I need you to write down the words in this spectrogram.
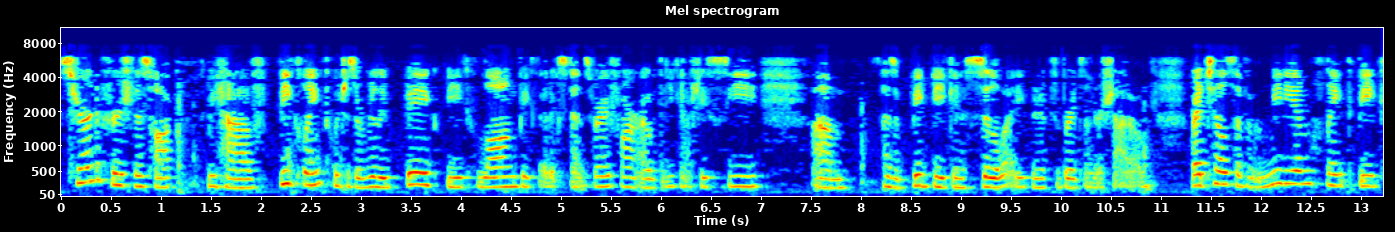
So here in a Ferruginous hawk, we have beak length, which is a really big beak, long beak that extends very far out that you can actually see um, as a big beak in a silhouette, even if the bird's under shadow. Red tails have a medium length beak,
